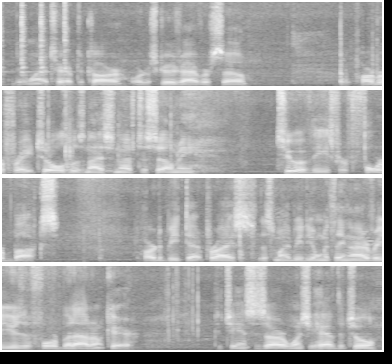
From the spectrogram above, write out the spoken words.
I didn't want to tear up the car or the screwdriver so Harbor Freight Tools was nice enough to sell me two of these for four bucks. Hard to beat that price. This might be the only thing I ever use it for but I don't care. The chances are once you have the tool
